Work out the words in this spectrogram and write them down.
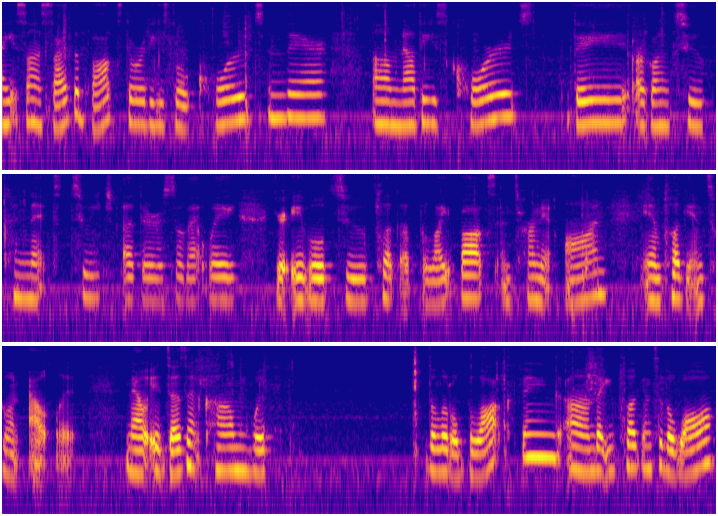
Alright, so inside the box there were these little cords in there. Um, now these cords, they are going to connect to each other so that way you're able to plug up the light box and turn it on and plug it into an outlet. Now it doesn't come with the little block thing um, that you plug into the wall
